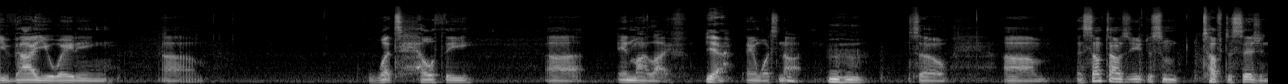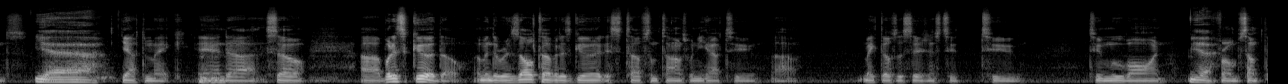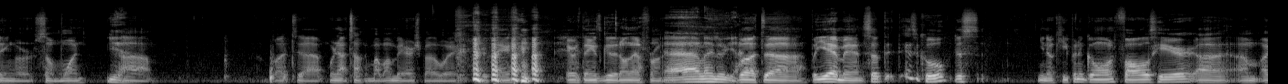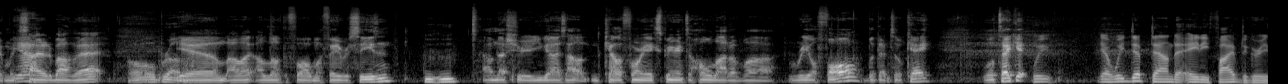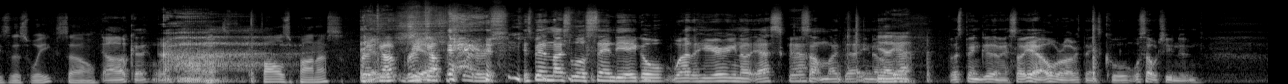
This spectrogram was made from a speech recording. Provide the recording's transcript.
evaluating um, what's healthy uh, in my life yeah. and what's not. Mm-hmm. So, um, and sometimes you just some tough decisions Yeah. you have to make, and uh, so, uh, but it's good though. I mean, the result of it is good. It's tough sometimes when you have to uh, make those decisions to to to move on Yeah. from something or someone. Yeah. Um, but uh, we're not talking about my marriage, by the way. Everything, everything's good on that front. Hallelujah. But uh, but yeah, man. So th- things are cool. Just you know, keeping it going. Fall's here. Uh, I'm, I'm Yeah. excited about that. oh, brother. Yeah, um, I like. I love the fall. My favorite season. Mm-hmm. I'm not sure you guys out in California experience a whole lot of uh, real fall, but that's okay. We'll take it. We, yeah, we dipped down to 85 degrees this week, so Oh, okay. Well, it falls upon us. Break out, break Yeah. out the sweaters. it's been a nice little San Diego weather here. You know, esque Yeah. something like that. You know. Yeah, yeah. But it's been good, man. So yeah, overall everything's cool. What's up with you, Newton?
